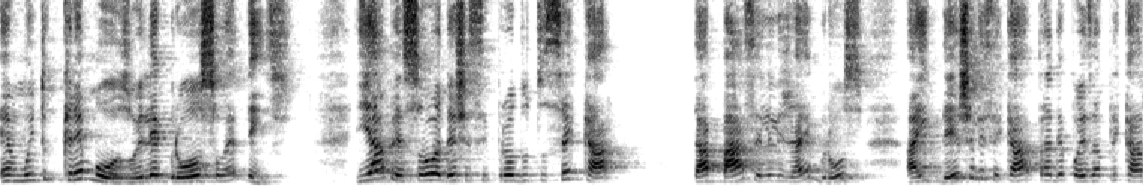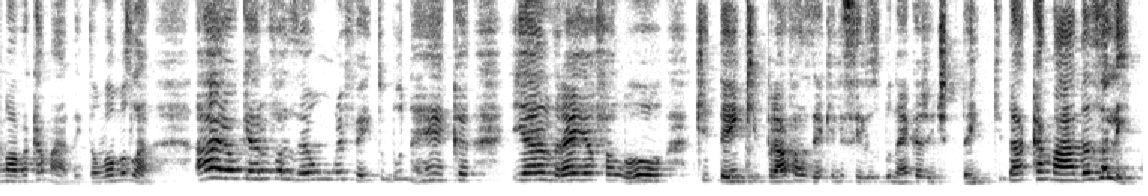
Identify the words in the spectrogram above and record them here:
é muito cremoso, ele é grosso é denso. E a pessoa deixa esse produto secar, tá? Passa ele, ele já é grosso, aí deixa ele secar para depois aplicar a nova camada. Então vamos lá. Ah, eu quero fazer um efeito boneca e a Andrea falou que tem que para fazer aqueles cílios boneca a gente tem que dar camadas ali.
